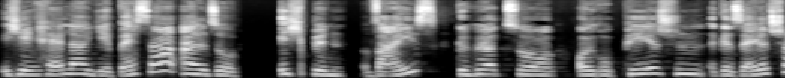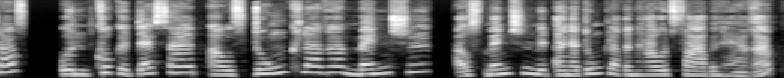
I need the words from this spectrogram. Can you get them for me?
je heller, je besser? Also ich bin weiß, gehört zur europäischen Gesellschaft und gucke deshalb auf dunklere Menschen, auf Menschen mit einer dunkleren Hautfarbe herab?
